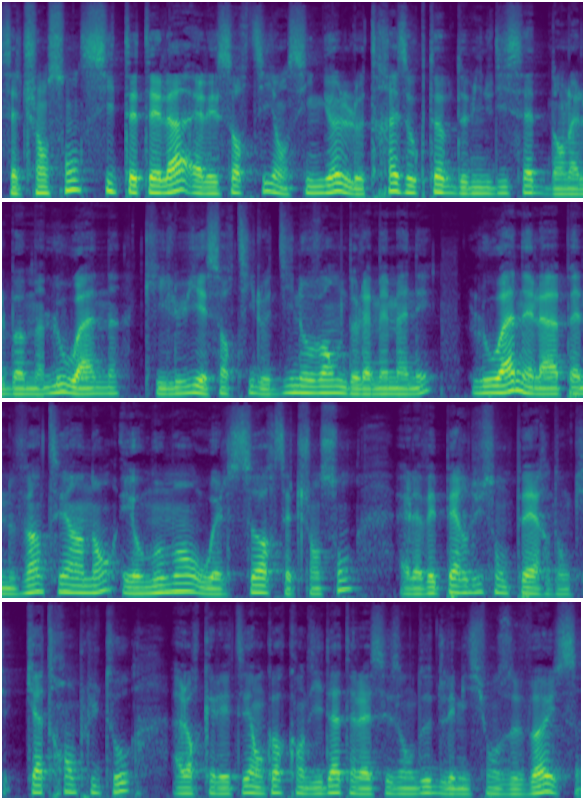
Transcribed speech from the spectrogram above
Cette chanson, Si t'étais là, elle est sortie en single le 13 octobre 2017 dans l'album Louane, qui lui est sorti le 10 novembre de la même année. Louane, elle a à peine 21 ans et au moment où elle sort cette chanson, elle avait perdu son père, donc 4 ans plus tôt, alors qu'elle était encore candidate à la saison 2 de l'émission The Voice,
